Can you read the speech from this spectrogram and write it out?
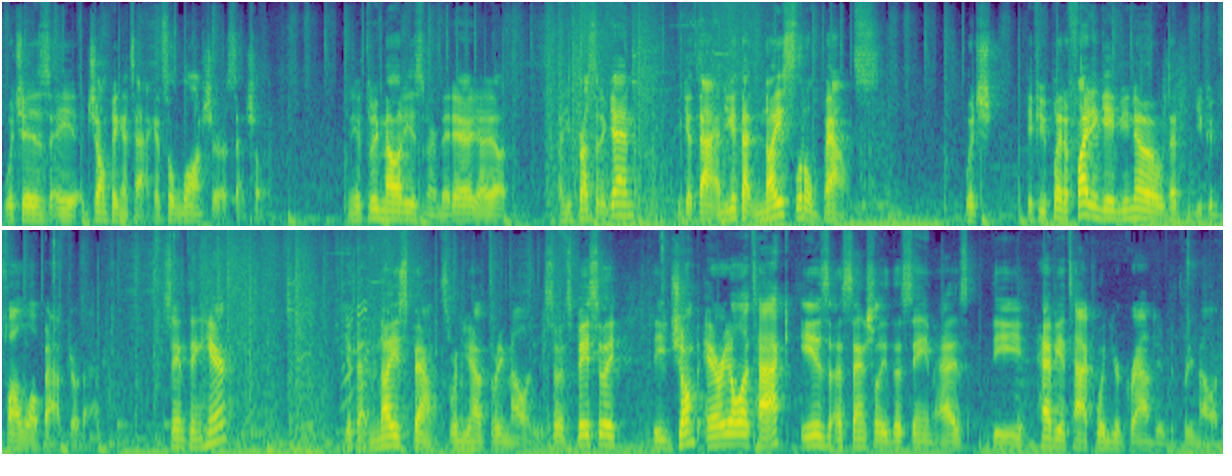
which is a jumping attack. It's a launcher, essentially. When you have three melodies in our midair, yeah, yeah, and you press it again, you get that. And you get that nice little bounce, which if you played a fighting game, you know that you can follow up after that. Same thing here. You get that nice bounce when you have three melodies. So it's basically the jump aerial attack is essentially the same as the heavy attack when you're grounded with three melody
